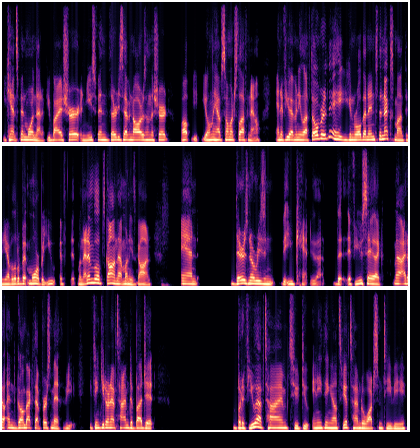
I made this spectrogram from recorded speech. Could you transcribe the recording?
you can't spend more than that. If you buy a shirt and you spend $37 on the shirt, well, you only have so much left now. And if you have any left over, hey, you can roll that into the next month and you have a little bit more. But you, if when that envelope's gone, that money's gone. And there is no reason that you can't do that. If you say like, I don't, and going back to that first myth, you, you think you don't have time to budget, but if you have time to do anything else, if you have time to watch some TV,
